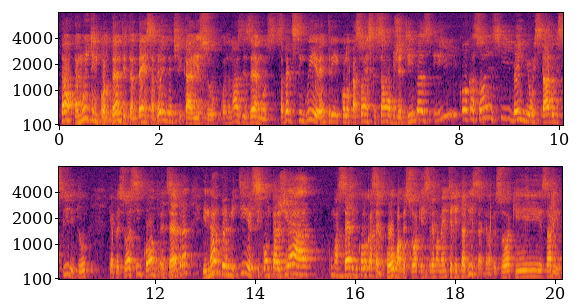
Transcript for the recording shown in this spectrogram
Então, é muito importante também saber identificar isso quando nós dizemos, saber distinguir entre colocações que são objetivas e colocações que vêm de um estado de espírito que a pessoa se encontra, etc. E não permitir se contagiar com uma série de colocações. Ou uma pessoa que é extremamente irritadiça, aquela pessoa que, sabe,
